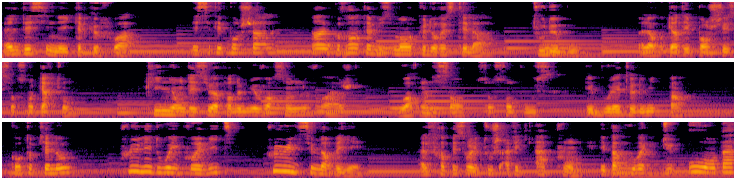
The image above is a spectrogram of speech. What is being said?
Elle dessinait quelquefois et c'était pour Charles un grand amusement que de rester là, tout debout, à la regarder pencher sur son carton, clignant des yeux afin de mieux voir son ouvrage, ou arrondissant sur son pouce des boulettes de mie de pain. Quant au piano, plus les doigts y couraient vite, plus il s'émerveillait. Elle frappait sur les touches avec aplomb et parcourait du haut en bas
